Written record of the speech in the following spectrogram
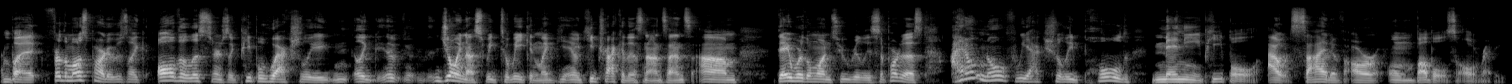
but for the most part it was like all the listeners like people who actually like join us week to week and like you know keep track of this nonsense. Um they were the ones who really supported us. I don't know if we actually pulled many people outside of our own bubbles already.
